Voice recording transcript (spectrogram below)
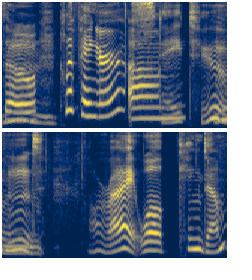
So cliffhanger. Um, Stay tuned. All right. Well, Kingdom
